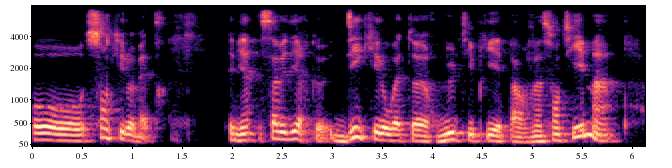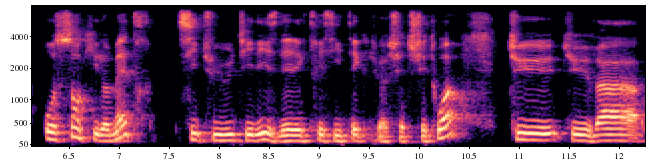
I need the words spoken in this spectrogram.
aux 100 km. Eh bien, ça veut dire que 10 kWh multiplié par 20 centimes, aux 100 km, si tu utilises l'électricité que tu achètes chez toi, tu, tu vas,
